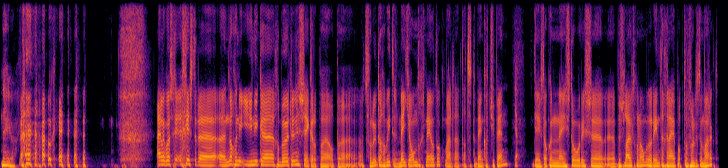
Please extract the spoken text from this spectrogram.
Nee hoor. Oké. Eigenlijk was gi- gisteren eh, nog een unieke gebeurtenis. Zeker op, eh, op het valutagebied. Het is een beetje ondergesneeuwd ook. Maar dat, dat is de Bank of Japan. Ja. Die heeft ook een historisch besluit genomen door in te grijpen op de valutamarkt.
